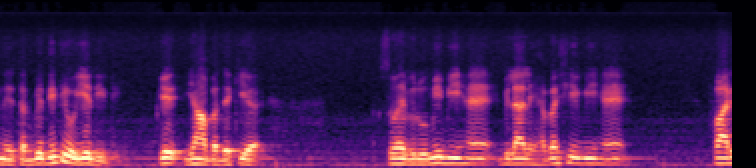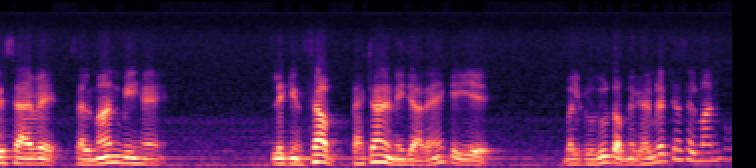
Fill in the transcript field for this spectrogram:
نے تربیت دی تھی، وہ یہ دی تھی کہ یہاں پر دیکھیے، سہیب رومی بھی ہیں، بلال حبشی بھی ہیں فارث صاحب سلمان بھی ہیں۔ لیکن سب پہچانے نہیں جا رہے ہیں کہ یہ، بلکہ حضور تو اپنے گھر میں رکھتے ہیں سلمان کو۔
